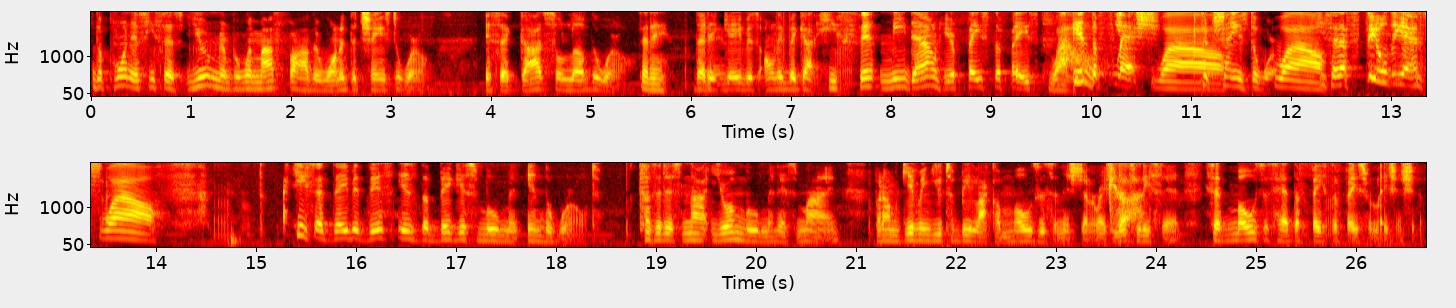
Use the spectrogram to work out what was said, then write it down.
The point is, he says, You remember when my father wanted to change the world? It said, God so loved the world Did he? that he gave his only begotten. He sent me down here face to face Wow. in the flesh Wow. to change the world. Wow. He said, That's still the answer. Wow. He said, David, this is the biggest movement in the world because it is not your movement, it's mine. But I'm giving you to be like a Moses in this generation. That's what he said. He said Moses had the face to face relationship.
